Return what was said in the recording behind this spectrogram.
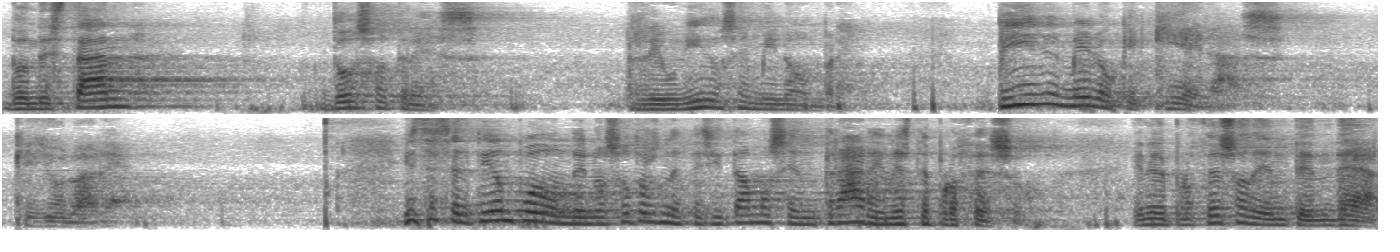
Donde están dos o tres reunidos en mi nombre, pídeme lo que quieras, que yo lo haré. Este es el tiempo donde nosotros necesitamos entrar en este proceso, en el proceso de entender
